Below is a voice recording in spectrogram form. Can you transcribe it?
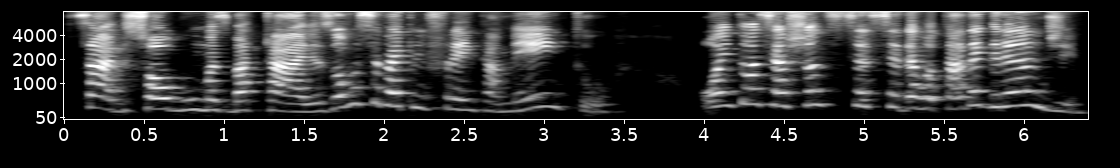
sabe, só algumas batalhas. Ou você vai para o enfrentamento, ou então assim, a chance de você ser derrotado é grande.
